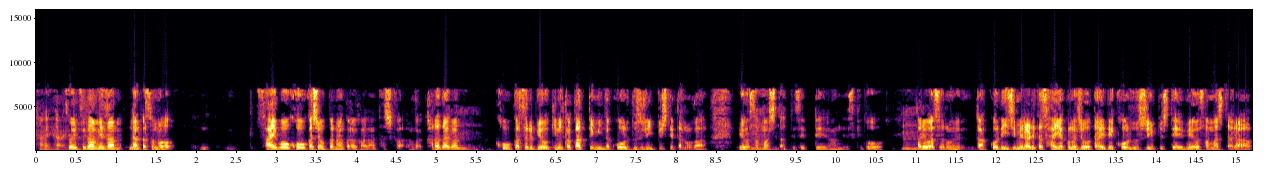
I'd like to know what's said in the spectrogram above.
はいはい。そいつが目覚め、なんかその、細胞硬化症かなんかかな、確か。なんか体がうん。硬化する病気にかかってみんなコールドスリープしてたのが目を覚ましたって設定なんですけど、うん。彼はその学校でいじめられた最悪の状態でコールドスリープして目を覚ましたら、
